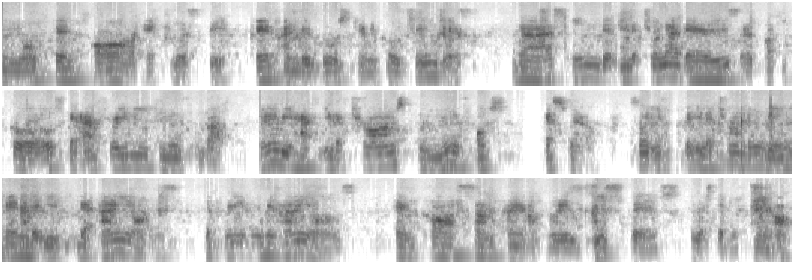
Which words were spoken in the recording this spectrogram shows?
in molten or aqueous state. and undergoes chemical changes. Thus, in the electrolyte, there is particles that are freely to move about. When we have electrons to move as well. So if the electron moving and the, the ions, the free moving ions can cause some kind of resistance towards the movement of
